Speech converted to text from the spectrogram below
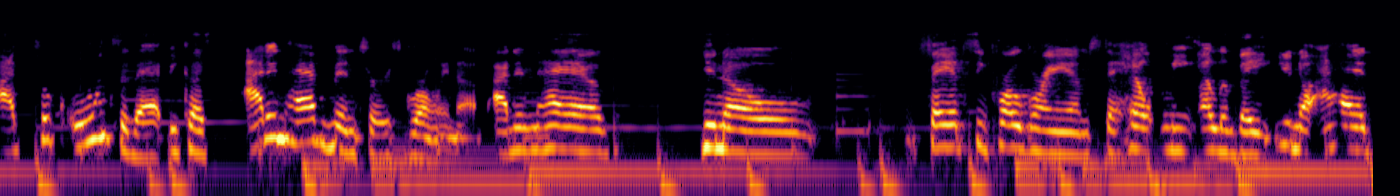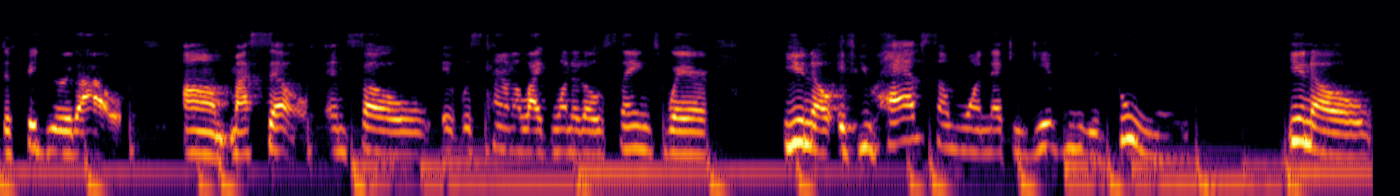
I took on to that because I didn't have mentors growing up. I didn't have, you know, fancy programs to help me elevate. You know, I had to figure it out um, myself. And so it was kind of like one of those things where, you know, if you have someone that can give you the tools you know,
